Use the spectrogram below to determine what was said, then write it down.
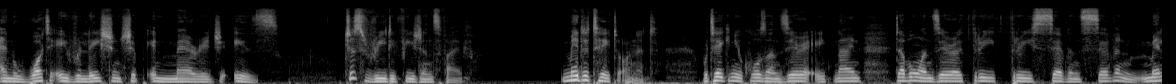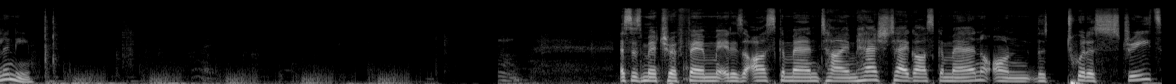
and what a relationship in marriage is. Just read Ephesians 5. Meditate on it. We're taking your calls on 089 110 3377. Melanie. This is Metro FM. It is Ask a Man time. Hashtag Ask a Man on the Twitter streets.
